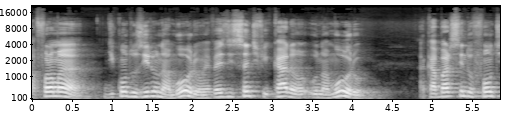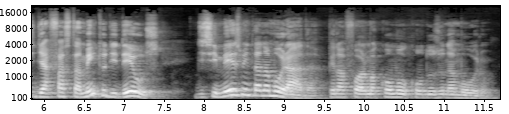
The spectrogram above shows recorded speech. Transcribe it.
a forma de conduzir o namoro, ao invés de santificar o namoro, acabar sendo fonte de afastamento de Deus, de si mesmo e da namorada, pela forma como conduz o namoro.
